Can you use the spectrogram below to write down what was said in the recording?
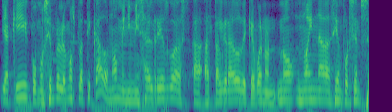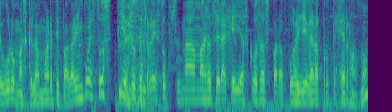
Y aquí, como siempre lo hemos platicado, ¿no? Minimizar el riesgo a, tal grado de que, bueno, no, no hay nada 100% seguro más que la muerte y pagar impuestos. Y entonces el resto, pues es nada más hacer aquellas cosas para poder llegar a protegernos, ¿no?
